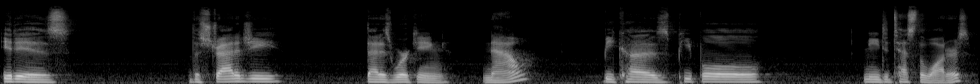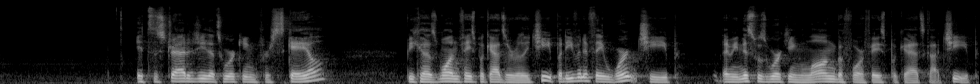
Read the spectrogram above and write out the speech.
it is the strategy that is working now because people need to test the waters. It's a strategy that's working for scale because one, Facebook ads are really cheap, but even if they weren't cheap, I mean, this was working long before Facebook ads got cheap.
